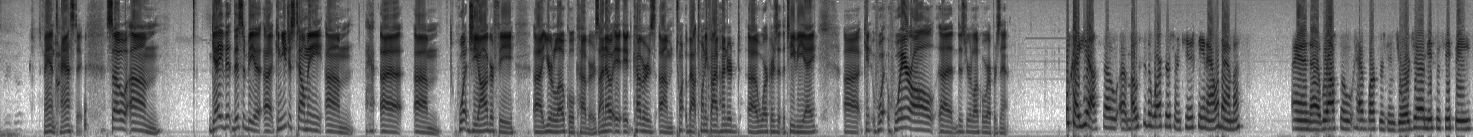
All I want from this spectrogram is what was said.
fantastic. So, um, Gay, th- this would be a. Uh, can you just tell me um, uh, um, what geography uh, your local covers? I know it, it covers um, tw- about twenty five hundred uh, workers at the TVA. Uh, can wh- where all uh, does your local represent? Okay, yeah. So uh, most of the workers are in Tennessee and Alabama. And uh, we also have workers in Georgia, Mississippi,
